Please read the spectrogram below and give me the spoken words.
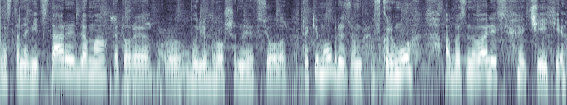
восстановить старые дома, которые были брошены в селах. Таким образом, в Крыму обосновались чехи.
